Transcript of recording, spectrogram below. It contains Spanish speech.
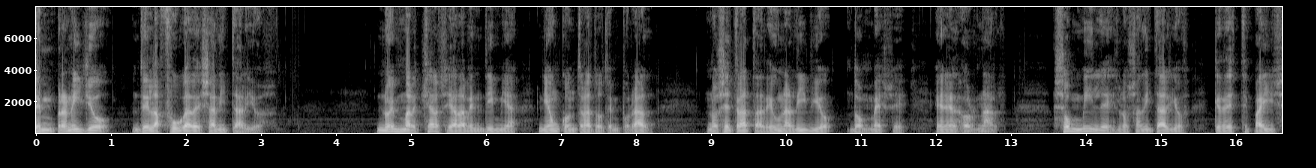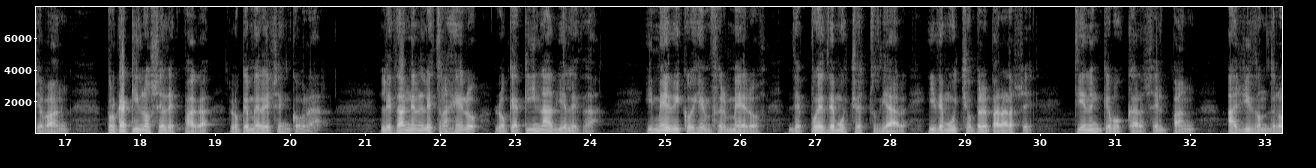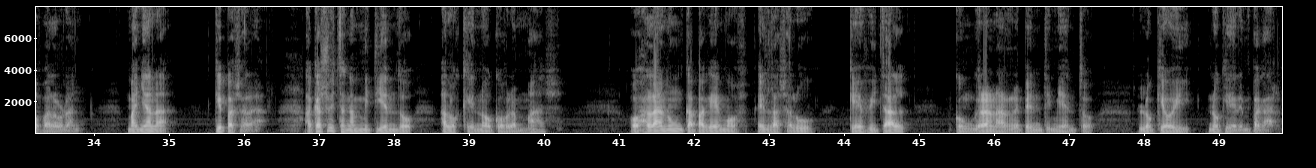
Tempranillo de la fuga de sanitarios. No es marcharse a la vendimia ni a un contrato temporal. No se trata de un alivio dos meses en el jornal. Son miles los sanitarios que de este país se van porque aquí no se les paga lo que merecen cobrar. Les dan en el extranjero lo que aquí nadie les da. Y médicos y enfermeros, después de mucho estudiar y de mucho prepararse, tienen que buscarse el pan allí donde los valoran. Mañana, ¿qué pasará? ¿Acaso están admitiendo a los que no cobran más? Ojalá nunca paguemos en la salud, que es vital, con gran arrepentimiento, lo que hoy no quieren pagar.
